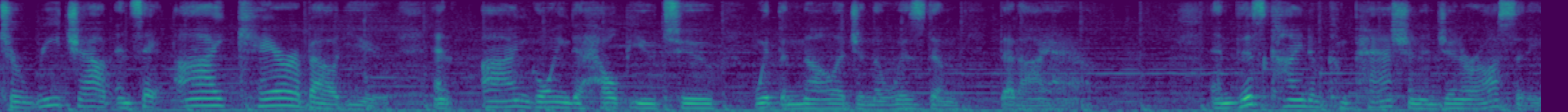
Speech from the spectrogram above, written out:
to reach out and say, I care about you, and I'm going to help you too with the knowledge and the wisdom that I have. And this kind of compassion and generosity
